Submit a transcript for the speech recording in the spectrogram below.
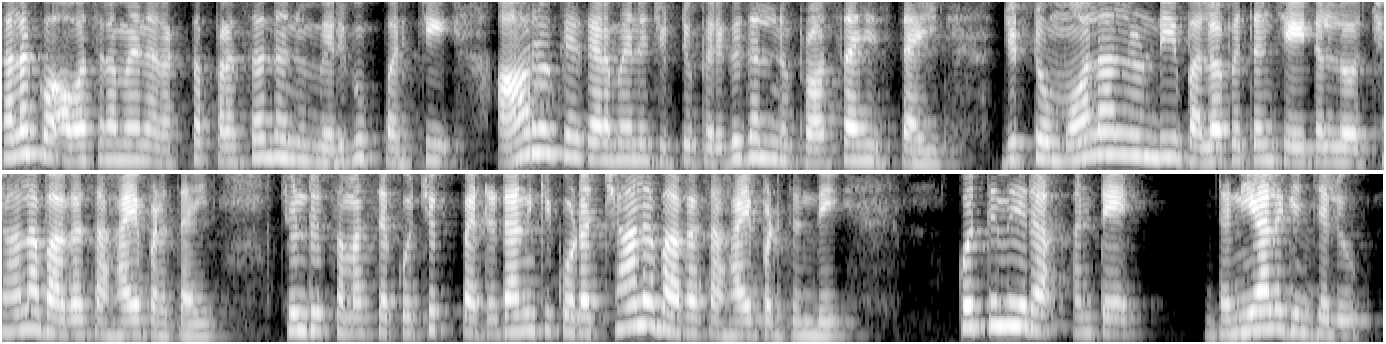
తలకు అవసరమైన రక్త ప్రసరణను మెరుగుపరిచి ఆరోగ్యకరమైన జుట్టు పెరుగుదలను ప్రోత్సహిస్తాయి. జుట్టు మూలాల నుండి బలోపేతం చేయడంలో చాలా బాగా సహాయపడతాయి. చుండ్రు సమస్యకు చెక్ పెట్టడానికి కూడా చాలా బాగా సహాయపడుతుంది. కొత్తిమీర అంటే ధనియాల గింజలు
